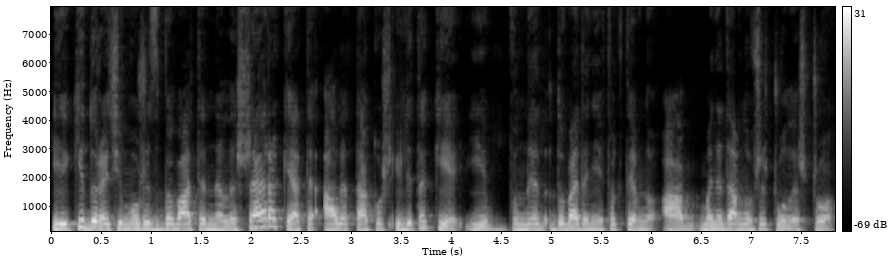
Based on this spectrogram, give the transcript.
і які, до речі, можуть збивати не лише ракети, але також і літаки. І вони доведені ефективно. А ми недавно вже чули, що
